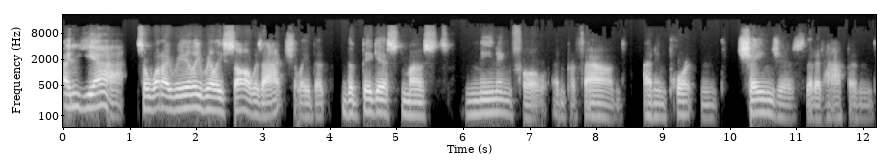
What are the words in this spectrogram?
and yeah. So what I really, really saw was actually that the biggest, most meaningful and profound and important changes that had happened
